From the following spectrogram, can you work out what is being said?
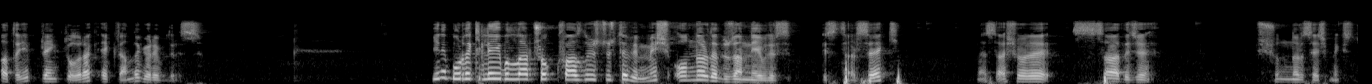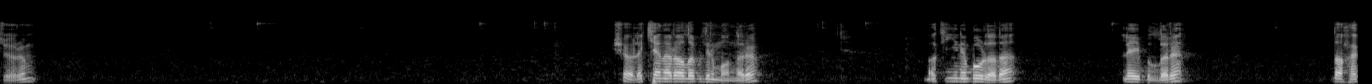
atayıp renkli olarak ekranda görebiliriz. Yine buradaki label'lar çok fazla üst üste binmiş. Onları da düzenleyebiliriz istersek. Mesela şöyle sadece şunları seçmek istiyorum. Şöyle kenara alabilirim onları. Bakın yine burada da label'ları daha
